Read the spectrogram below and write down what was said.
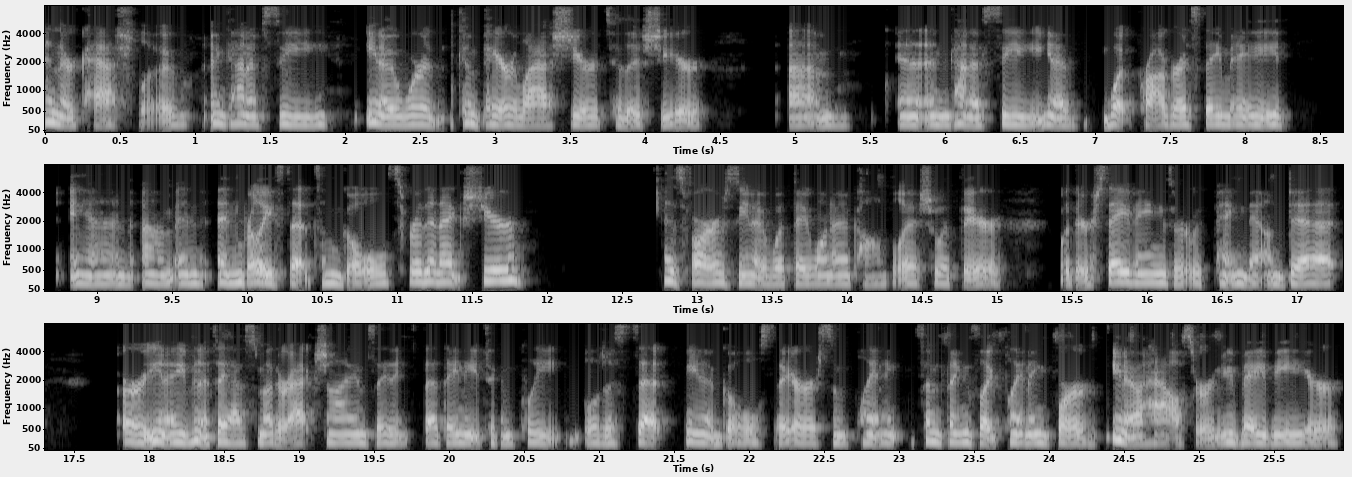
and their cash flow and kind of see you know where compare last year to this year, um, and, and kind of see you know what progress they made and um, and and really set some goals for the next year as far as you know what they want to accomplish with their with their savings or with paying down debt or you know even if they have some other action items they, that they need to complete we'll just set you know goals there some planning some things like planning for you know a house or a new baby or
